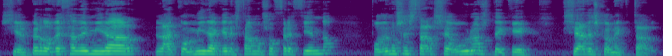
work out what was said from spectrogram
Si el perro deja de mirar la comida que le estamos ofreciendo, podemos estar seguros de que se ha desconectado.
